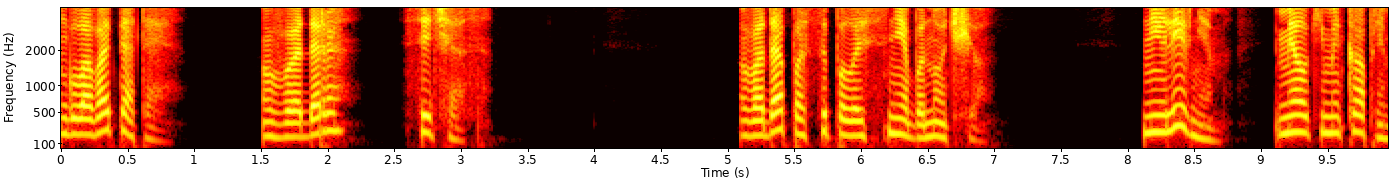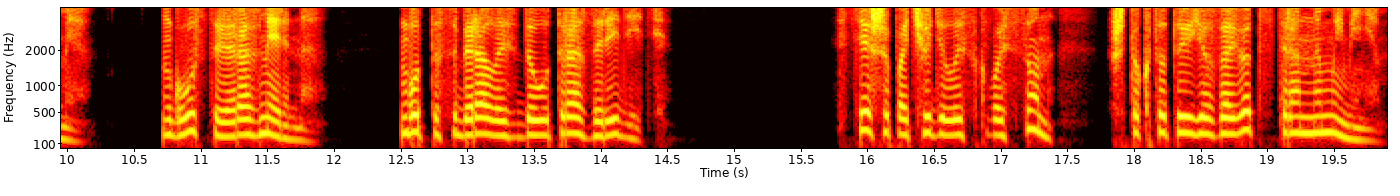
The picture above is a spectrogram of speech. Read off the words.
Глава пятая. Ведера сейчас. Вода посыпалась с неба ночью. Не ливнем, мелкими каплями, густо и размеренно, будто собиралась до утра зарядить. Стеша почудилась сквозь сон, что кто-то ее зовет странным именем.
